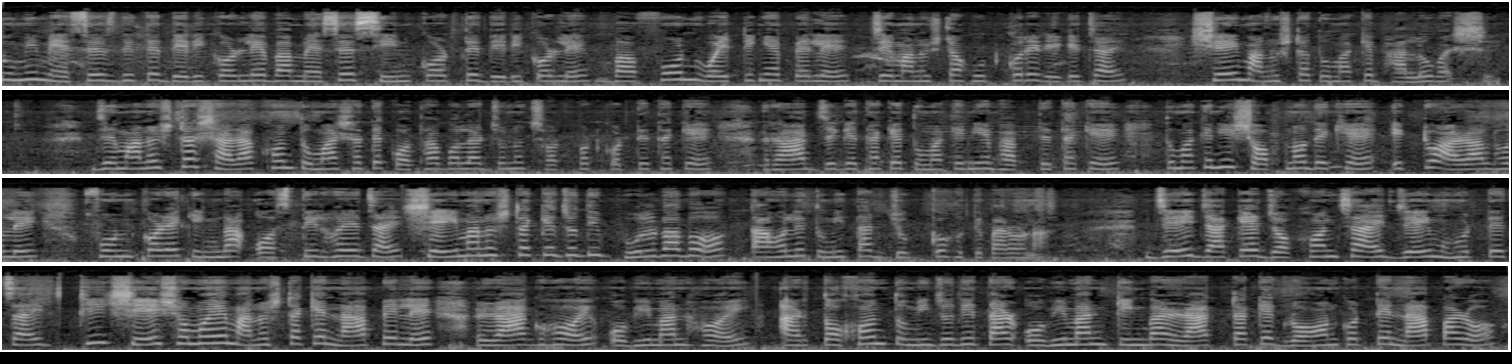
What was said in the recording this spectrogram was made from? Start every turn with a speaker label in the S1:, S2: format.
S1: তুমি মেসেজ দিতে দেরি করলে বা মেসেজ সিন করতে দেরি করলে বা ফোন ওয়েটিংয়ে পেলে যে মানুষটা হুট করে রেগে যায়, সেই মানুষটা তোমাকে ভালোবাসে। যে মানুষটা সারাক্ষণ তোমার সাথে কথা বলার জন্য ছটফট করতে থাকে, রাত জেগে থাকে, তোমাকে নিয়ে ভাবতে থাকে, তোমাকে নিয়ে স্বপ্ন দেখে একটু আড়াল হলেই ফোন করে কিংবা অস্থির হয়ে যায়, সেই মানুষটাকে যদি ভুল ভাবো, তাহলে তুমি তার যোগ্য হতে পারো না। যেই যাকে যখন চাই, যেই মুহূর্তে চাই, ঠিক সেই সময়ে মানুষটাকে না পেলে রাগ হয়, অভিমান হয়। আর তখন তুমি যদি তার অভিমান কিংবা রাগটাকে গ্রহণ করতে না পারো,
